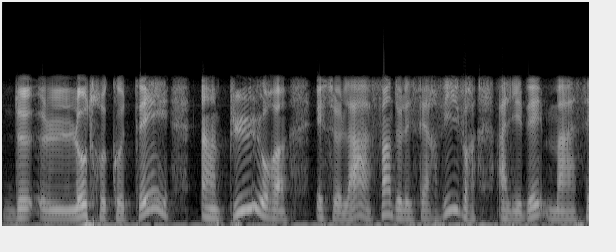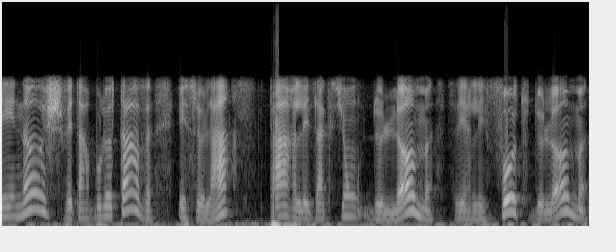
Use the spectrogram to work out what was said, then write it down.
de l'autre côté, impurs, et cela afin de les faire vivre à l'idée Maase Enosh, Vetarbulotav, et cela par les actions de l'homme, c'est-à-dire les fautes de l'homme,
